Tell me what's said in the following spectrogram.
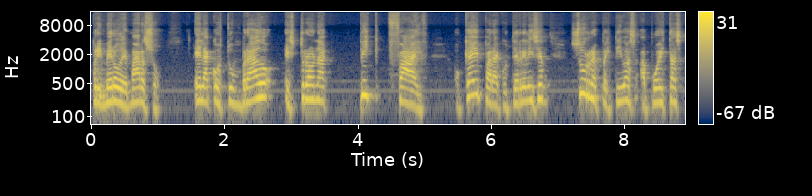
primero de marzo. El acostumbrado Strona Pick 5, ¿ok? Para que ustedes realicen sus respectivas apuestas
